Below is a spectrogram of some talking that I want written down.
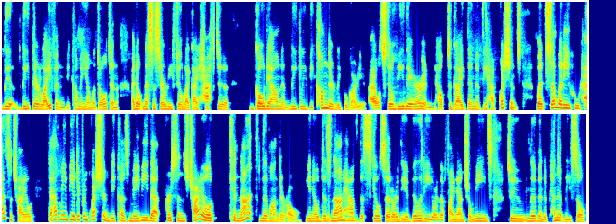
lead their life and become a young adult and i don't necessarily feel like i have to go down and legally become their legal guardian i will still mm-hmm. be there and help to guide them if they have questions but somebody who has a child that may be a different question because maybe that person's child cannot live on their own you know does not have the skill set or the ability or the financial means to live independently. So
